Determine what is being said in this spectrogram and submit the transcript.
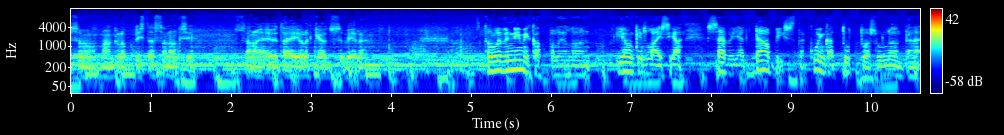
Se on hankala pistää sanoksi sanoja, joita ei ole käytössä vielä. Levyn nimikappaleella on jonkinlaisia sävyjä dubista. Kuinka tuttua sulle on tämä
